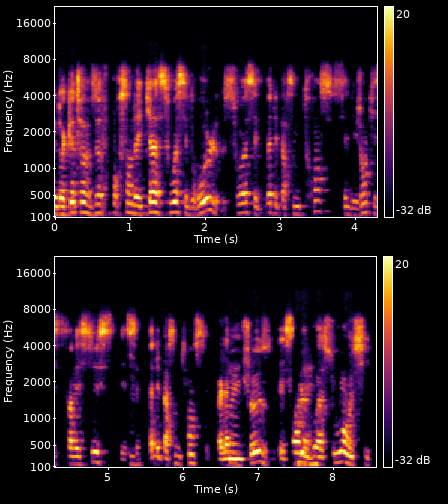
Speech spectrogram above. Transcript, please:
Mais dans 99% des cas, soit c'est drôle, soit c'est pas des personnes trans, c'est des gens qui se travestissent. Et c'est pas des personnes trans, c'est pas la même chose. Et ça, on le voit souvent aussi.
